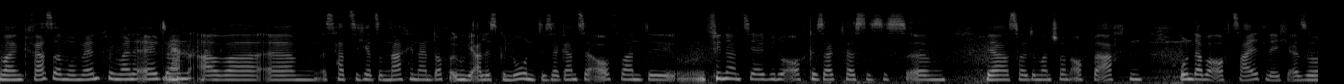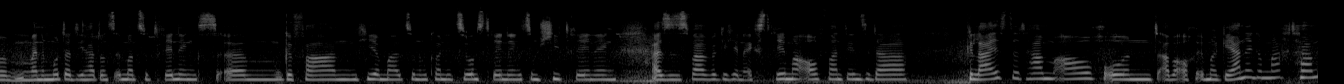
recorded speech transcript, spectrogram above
war ein krasser Moment für meine Eltern, ja. aber ähm, es hat sich jetzt im Nachhinein doch irgendwie alles gelohnt. Dieser ganze Aufwand, die, finanziell, wie du auch gesagt hast, das ist, ähm, ja, sollte man schon auch beachten und aber auch zeitlich. Also meine Mutter, die hat uns immer zu Trainings ähm, gefahren, hier mal zu einem Konditionstraining, zum Skitraining. Also es war wirklich ein extremer Aufwand, den sie da geleistet haben auch und aber auch immer gerne gemacht haben.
